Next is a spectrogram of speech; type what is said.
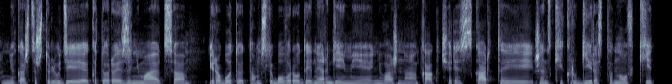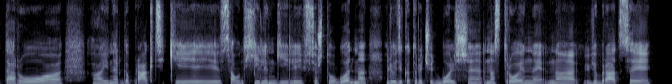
Мне кажется, что люди, которые занимаются и работают там с любого рода энергиями, неважно как, через карты, женские круги, расстановки, таро, а, энергопрактики, саундхиллинги или все что угодно, люди, которые чуть больше настроены на вибрации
